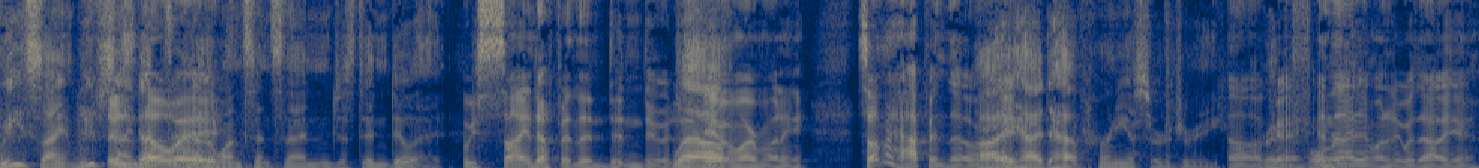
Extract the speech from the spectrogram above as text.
We signed. We've signed no up for way. another one since then, and just didn't do it. we signed up and then didn't do it. Just Well, gave them our money. Something happened though, Right? I had to have hernia surgery. oh, okay. before. and then I didn't want to do it without you.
